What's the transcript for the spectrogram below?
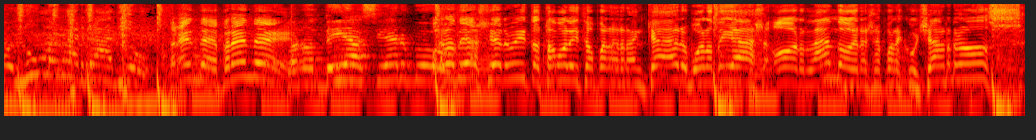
volumen a radio. Prende, prende. Buenos días, siervo. Buenos días, Siervito. Estamos listos para arrancar. Buenos días, Orlando. Gracias por escucharnos.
